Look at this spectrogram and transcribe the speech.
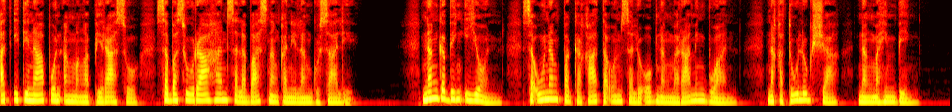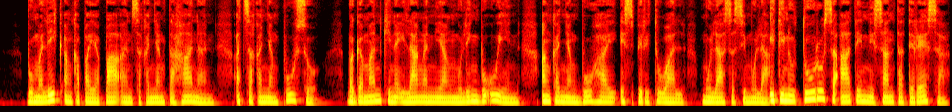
at itinapon ang mga piraso sa basurahan sa labas ng kanilang gusali. Nang gabing iyon, sa unang pagkakataon sa loob ng maraming buwan, nakatulog siya ng mahimbing. Bumalik ang kapayapaan sa kanyang tahanan at sa kanyang puso, bagaman kinailangan niyang muling buuin ang kanyang buhay espiritual mula sa simula. Itinuturo sa atin ni Santa Teresa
